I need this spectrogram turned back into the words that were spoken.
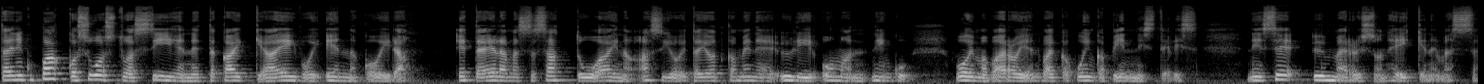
tai niin kuin pakko suostua siihen, että kaikkea ei voi ennakoida – että elämässä sattuu aina asioita, jotka menee yli oman niin kuin, voimavarojen, vaikka kuinka pinnistelis, niin se ymmärrys on heikkenemässä.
